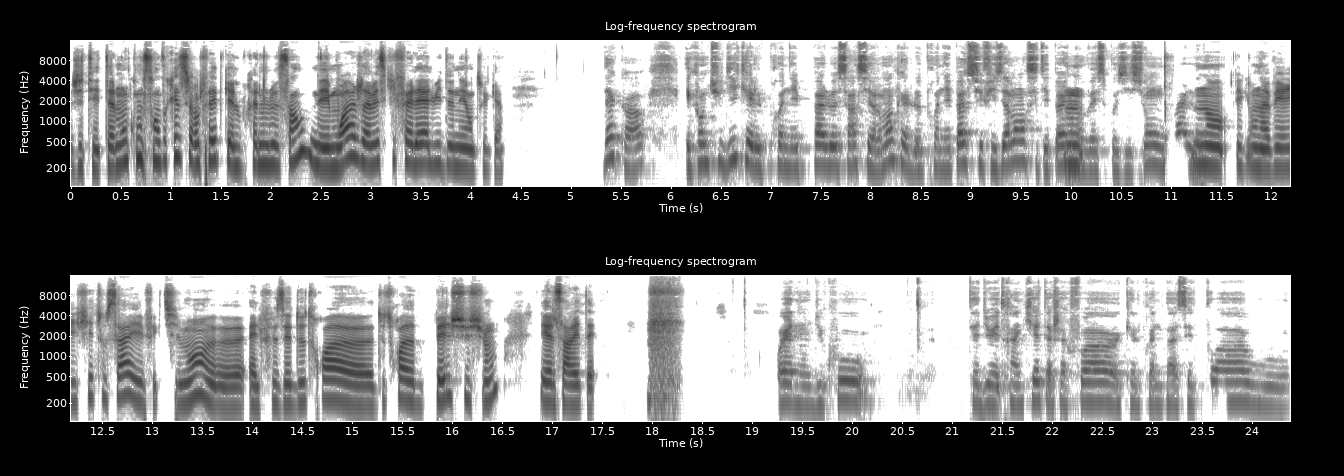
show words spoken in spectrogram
j'étais tellement concentrée sur le fait qu'elle prenne le sein, mais moi, j'avais ce qu'il fallait à lui donner en tout cas. D'accord. Et quand tu dis qu'elle prenait pas le sein, c'est vraiment qu'elle le prenait pas suffisamment. C'était pas une mmh. mauvaise position ou Non. Et on a vérifié tout ça et effectivement, euh, elle faisait deux trois, euh, deux trois belles suctions et elle s'arrêtait. ouais. Donc du coup, tu as dû être inquiète à chaque fois euh, qu'elle prenne pas assez de poids ou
